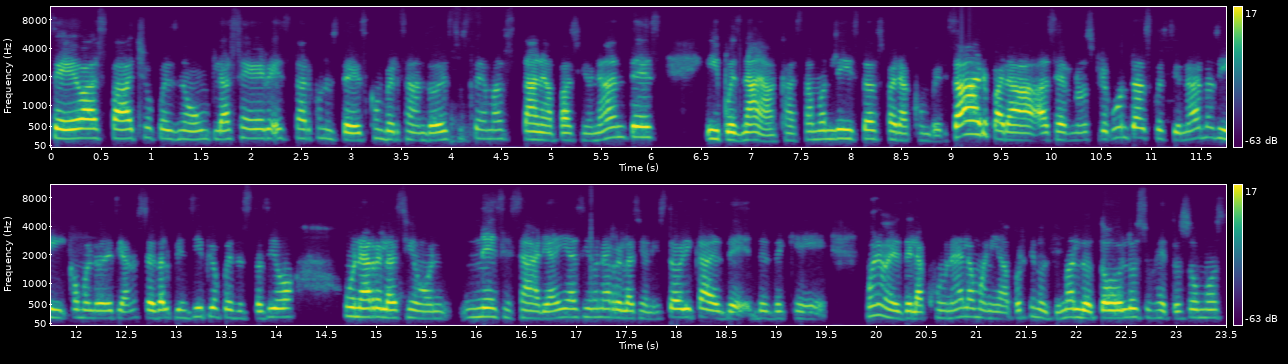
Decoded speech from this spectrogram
Sebas, Pacho, pues no, un placer estar con ustedes conversando de estos temas tan apasionantes. Y pues nada, acá estamos listas para conversar, para hacernos preguntas, cuestionarnos y como lo decían ustedes al principio, pues esto ha sido una relación necesaria y ha sido una relación histórica desde, desde que bueno, desde la cuna de la humanidad, porque en últimas todos los sujetos somos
